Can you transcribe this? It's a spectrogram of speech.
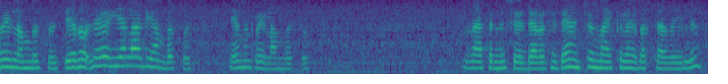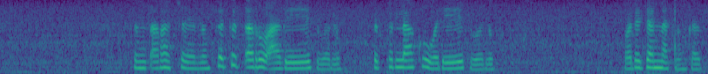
real አንበሶች፣ የሎ- የ- የ lobby አንበሶች፣ የምን real አንበሶች እና ትንሽ ዳሩል ሂዳያ አንቺን mic ላይ በርታ በይልን። ስንጠራቸው የሉም። ስትጠሩ አቤት በሉ፣ ስትላኩ ወዴት በሉ። ወደ ጀነት ነው። ከዛ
